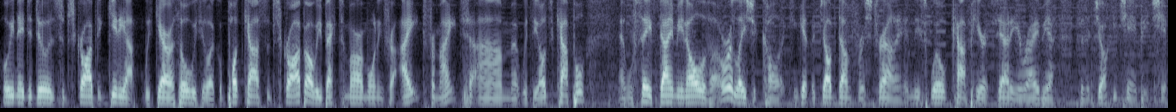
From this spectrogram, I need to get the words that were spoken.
all you need to do is subscribe to Giddy Up with Gareth Hall with your local podcast subscriber. I'll be back tomorrow morning for eight from eight um, with the odds couple, and we'll see if Damien Oliver or Alysha Collett can get the job done for Australia in this World Cup here at Saudi Arabia for the Jockey Championship.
